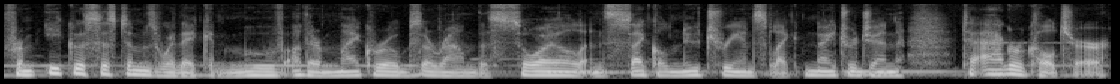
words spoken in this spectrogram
From ecosystems where they can move other microbes around the soil and cycle nutrients like nitrogen, to agriculture,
